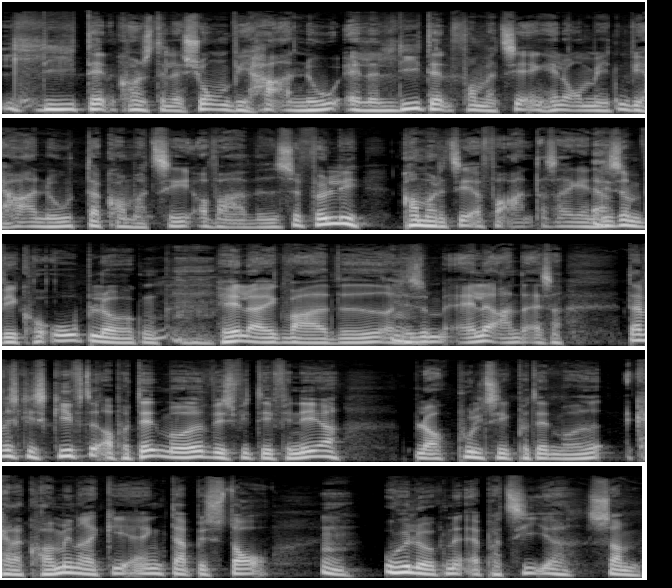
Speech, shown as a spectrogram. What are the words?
lige den konstellation, vi har nu, eller lige den formatering hen over midten, vi har nu, der kommer til at vare ved. Selvfølgelig kommer det til at forandre sig igen, ja. ligesom VKO-blokken mm. heller ikke varet ved, og mm. ligesom alle andre. Altså, der vil ske skifte, og på den måde, hvis vi definerer blokpolitik på den måde, kan der komme en regering, der består mm. udelukkende af partier, som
